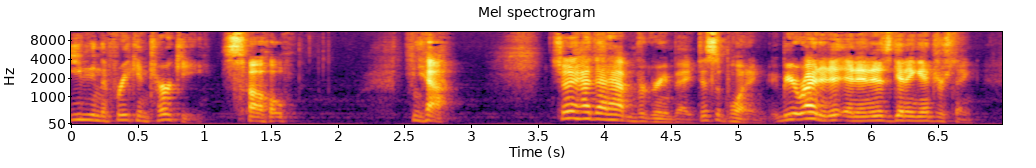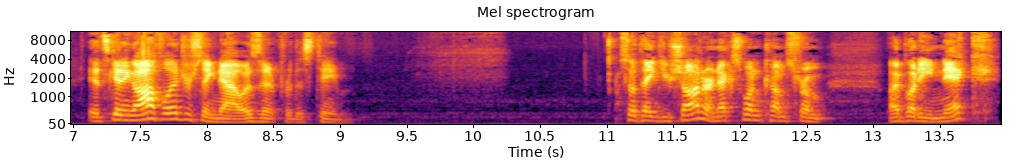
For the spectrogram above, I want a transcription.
eating the freaking turkey. So, yeah, should have had that happen for Green Bay. Disappointing. You're right, it, and it is getting interesting. It's getting awful interesting now, isn't it, for this team? So thank you, Sean. Our next one comes from my buddy Nick.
